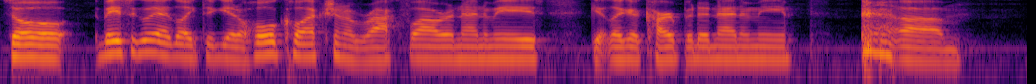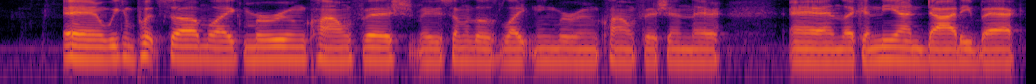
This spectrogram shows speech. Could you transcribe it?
So basically, I'd like to get a whole collection of rock flower anemones, get like a carpet anemone. um, and we can put some like maroon clownfish, maybe some of those lightning maroon clownfish in there, and like a neon dotty back.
